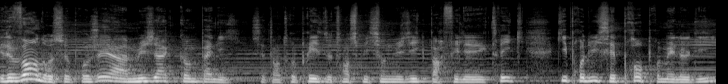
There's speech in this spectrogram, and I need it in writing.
Et de vendre ce projet à Music Company, cette entreprise de transmission de musique par fil électrique qui produit ses propres mélodies,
